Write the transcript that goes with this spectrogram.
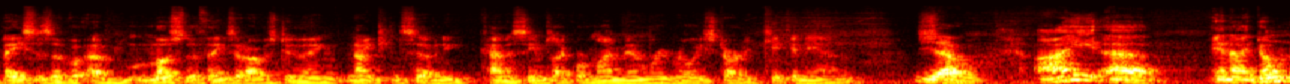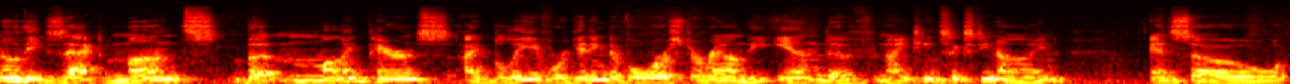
basis of, of most of the things that I was doing. 1970 kind of seems like where my memory really started kicking in. Yeah. So I, uh, and I don't know the exact months, but my parents, I believe, were getting divorced around the end of 1969. And so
